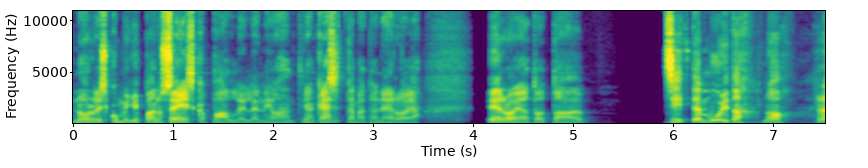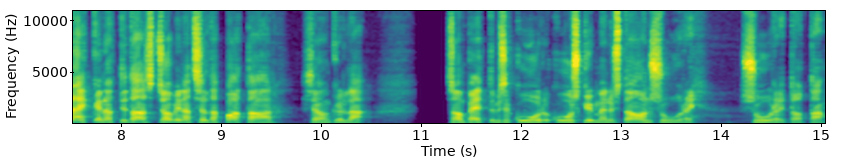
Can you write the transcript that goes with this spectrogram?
Norris kumminkin paino seiska pallille, niin onhan ihan käsittämätön ero. Ja, ero ja tota, sitten muita, no, Räikkönen otti taas Jovinatsilta pataan. Se on kyllä, se on pettymys. 60 on suuri, suuri tota,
